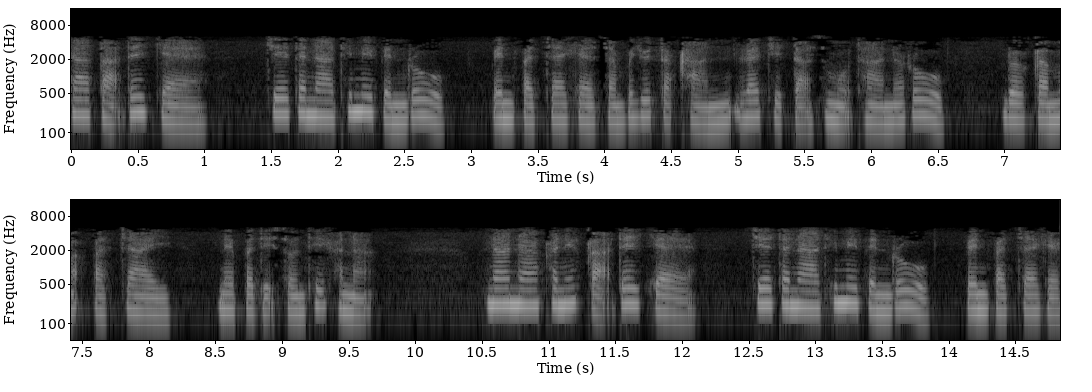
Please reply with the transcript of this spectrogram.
ชาตะได้แก่ เจตนาที่ไม่เป็นรูป เป็นปัจจัยแก่สัมปยุตตะขันและจิตตสมุทฐานรูป โดยกรรมปัจจัยในปฏิสนธิขณะ นานาคณิกะได้แก่ เจตนาที่ไม่เป็นรูป เป็นปัจจัยแก่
